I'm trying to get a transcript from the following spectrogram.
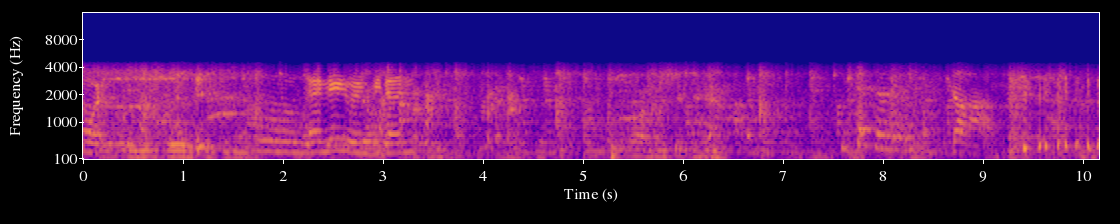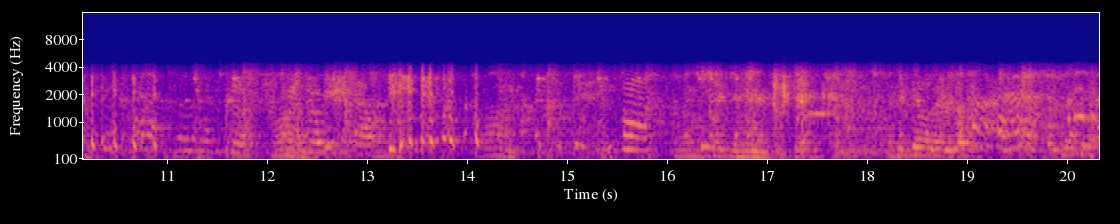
You're just ready to shake your hand. I knew you wouldn't be done. Come on, let me shake your hand. Stop. Come on, come on. What? Let me shake your hand, okay? Let me get over there, buddy. Look at that.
